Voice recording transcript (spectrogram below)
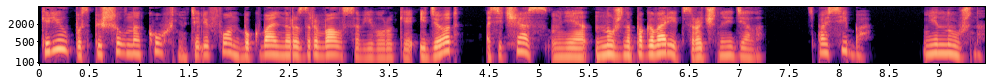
Кирилл поспешил на кухню, телефон буквально разрывался в его руке. «Идет? А сейчас мне нужно поговорить, срочное дело». «Спасибо, не нужно»,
